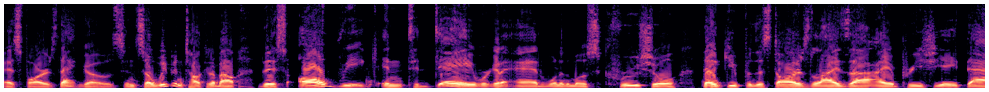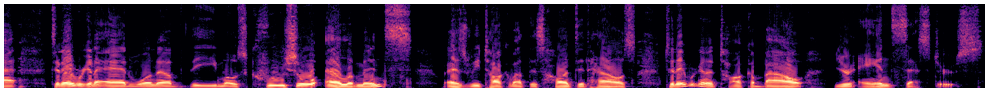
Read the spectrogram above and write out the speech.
as far as that goes. And so we've been talking about this all week. And today we're going to add one of the most crucial. Thank you for the stars, Liza. I appreciate that. Today we're going to add one of the most crucial elements as we talk about this haunted house. Today we're going to talk about your ancestors.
